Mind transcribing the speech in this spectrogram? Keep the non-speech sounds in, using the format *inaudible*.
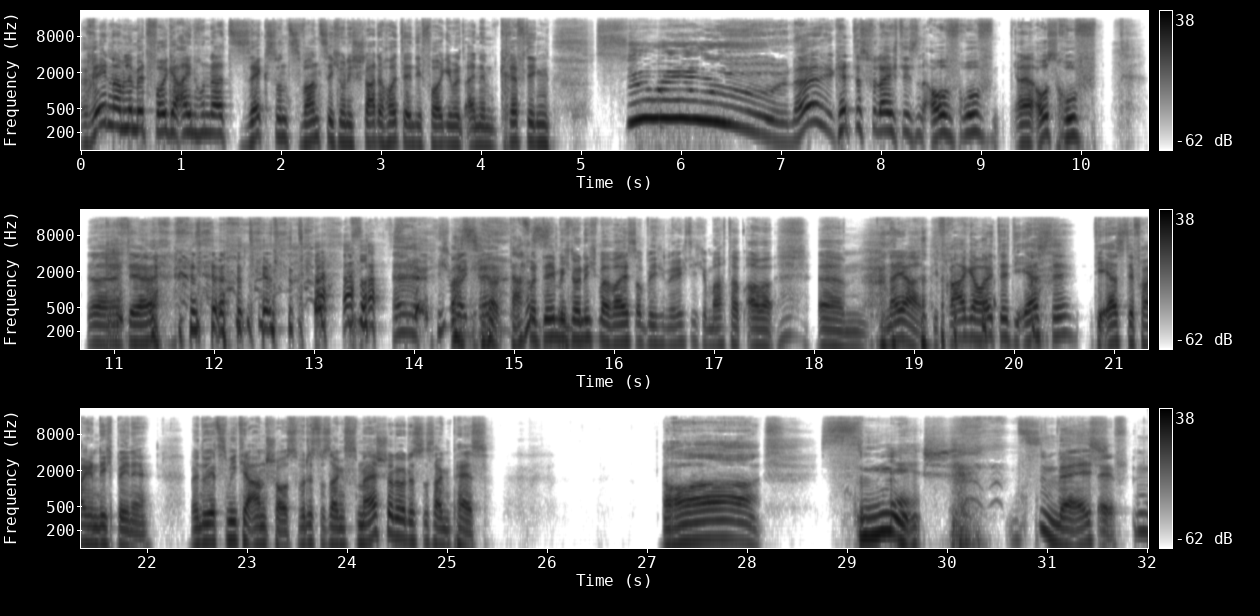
Reden am Limit, Folge 126 und ich starte heute in die Folge mit einem kräftigen Sue. Ne? Ihr kennt das vielleicht, diesen Aufruf, äh, Ausruf, äh, der, *laughs* ich mein, von dem ich noch nicht mal weiß, ob ich ihn richtig gemacht habe, aber ähm, naja, die Frage heute, die erste, die erste Frage an dich, Bene. Wenn du jetzt Mietja anschaust, würdest du sagen Smash oder würdest du sagen Pass? Oh, Smash. Smash.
